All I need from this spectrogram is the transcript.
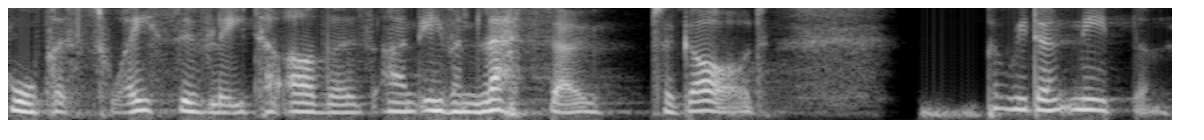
or persuasively to others, and even less so to God. But we don't need them.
